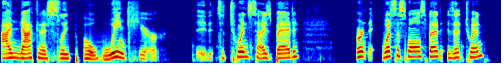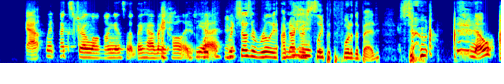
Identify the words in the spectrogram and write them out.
I'm not going to sleep a wink here. It's a twin size bed. Or what's the smallest bed? Is that twin? Yeah. Went extra long is what they have in college. Yeah. Which, which doesn't really. I'm not going to sleep at the foot of the bed. So Nope.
